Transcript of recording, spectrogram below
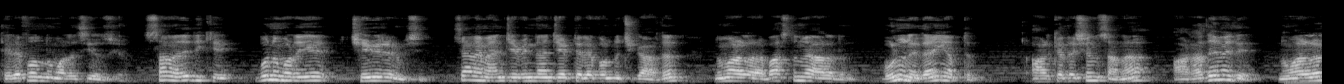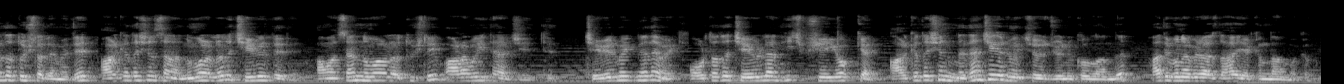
telefon numarası yazıyor. Sana dedi ki bu numarayı çevirir misin? Sen hemen cebinden cep telefonunu çıkardın. Numaralara bastın ve aradın. Bunu neden yaptın? Arkadaşın sana ara demedi. Numaraları da tuşla demedi. Arkadaşın sana numaraları çevir dedi. Ama sen numaraları tuşlayıp aramayı tercih ettin. Çevirmek ne demek? Ortada çevrilen hiçbir şey yokken arkadaşın neden çevirmek sözcüğünü kullandı? Hadi buna biraz daha yakından bakalım.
